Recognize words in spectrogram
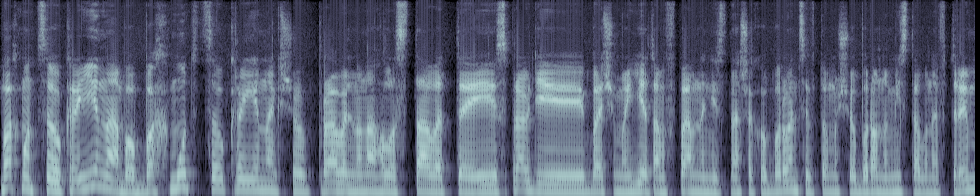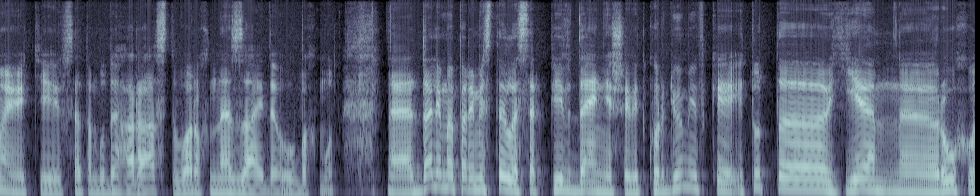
Бахмут це Україна або Бахмут це Україна, якщо правильно наголос ставити. І справді бачимо, є там впевненість наших оборонців в тому, що оборону міста вони втримають, і все там буде гаразд. Ворог не зайде у Бахмут. Е, Далі ми перемістилися південніше від Курдюмівки, і тут е, є е, рух у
